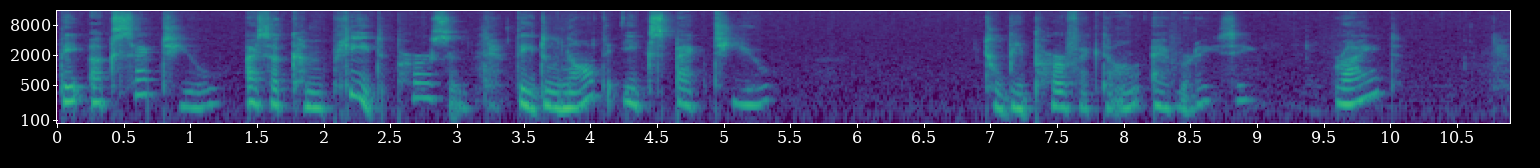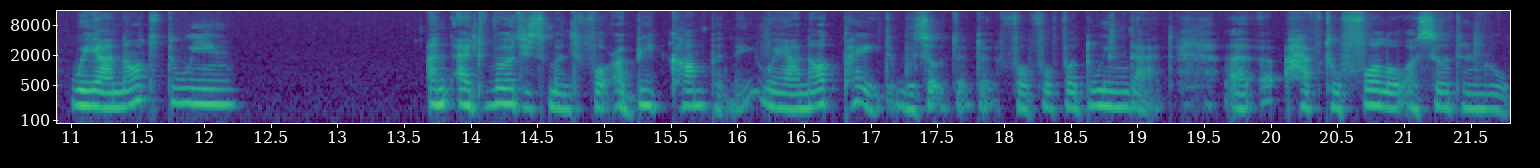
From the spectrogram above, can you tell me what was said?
they accept you as a complete person. They do not expect you to be perfect on everything, right? We are not doing an advertisement for a big company. We are not paid for, for, for doing that, uh, have to follow a certain rule.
